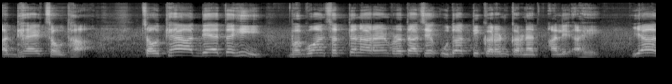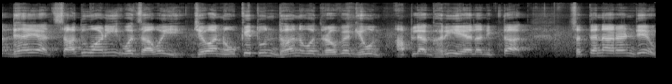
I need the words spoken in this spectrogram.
अध्याय चौथा. चौथ्या अध्यायातही भगवान सत्यनारायण व्रताचे उदात्तीकरण करण्यात आले आहे. या अध्यायात साधुवाणी व जावई जेव्हा नौकेतून धन व द्रव्य घेऊन आपल्या घरी यायला निघतात सत्यनारायण देव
